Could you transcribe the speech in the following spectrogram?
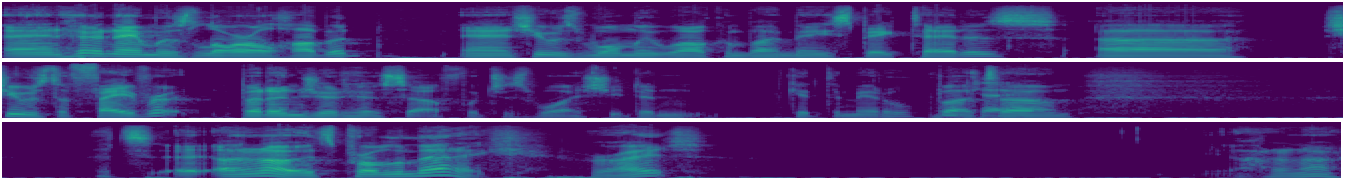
and her name was Laurel Hubbard, and she was warmly welcomed by many spectators. Uh, she was the favourite, but injured herself, which is why she didn't get the medal. But Okay. um, it's I don't know. It's problematic, right? I don't know.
